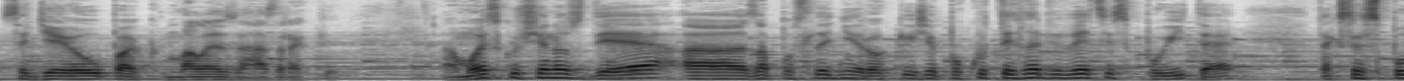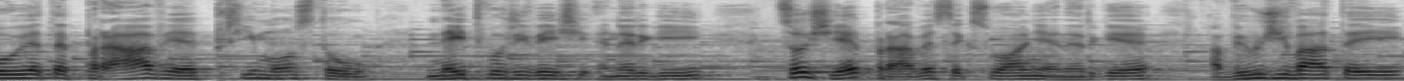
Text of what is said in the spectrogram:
se dějou pak malé zázraky. A moje zkušenost je a za poslední roky, že pokud tyhle dvě věci spojíte, tak se spojujete právě přímo s tou nejtvořivější energií, což je právě sexuální energie a využíváte ji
